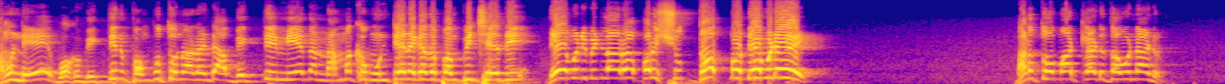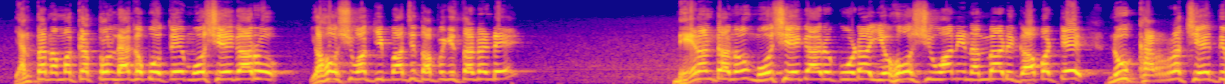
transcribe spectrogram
ఏమండి ఒక వ్యక్తిని పంపుతున్నాడంటే ఆ వ్యక్తి మీద నమ్మకం ఉంటేనే కదా పంపించేది. దేవుని బిడ్లారా పరిశుద్ధాత్మ దేవుడే. మనతో మాట్లాడుతూ ఉన్నాడు. ఎంత నమ్మకత్వం లేకపోతే మోషే గారు యహోశివాకి బాధ్యత అప్పగిస్తాడండి? నేనంటాను మోషే గారు కూడా యహోశివాని నమ్మాడు కాబట్టే నువ్వు కర్ర చేతి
